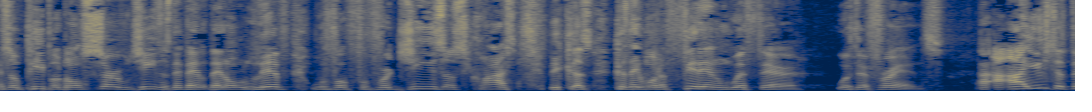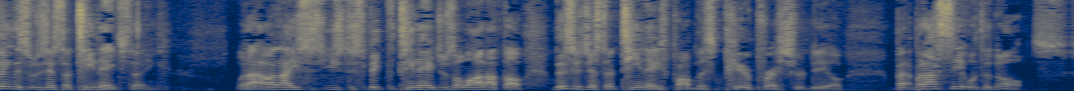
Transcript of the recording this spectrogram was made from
and so people don't serve Jesus. They, they, they don't live for, for, for Jesus Christ because, because they want to fit in with their, with their friends. I, I used to think this was just a teenage thing. When I, when I used to speak to teenagers a lot, I thought this is just a teenage problem, this peer pressure deal. But, but I see it with adults.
